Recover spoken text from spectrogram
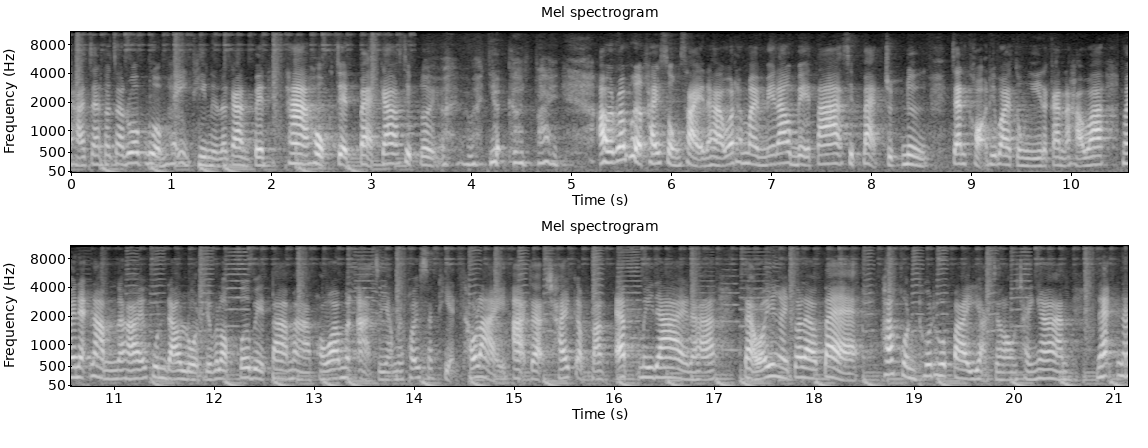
นะคะจันก็จะรวบรวมให้อีกทีหนึ่งแล้วกันเป็น 5 6 7 8 9 10 เลยเยอะเกินไป เอาเป็นว่าเผื่อใครสงสัยนะคะ ว่าทำไมไม่เล่าเบต้า18.1 จันขออธิบายตรงนี้แล้วกันนะคะว่าไม่แนะนำนะคะ ให้คุณดาวน์โหลด Developer Beta มา เพราะว่ามันอาจจะยังไม่ค่อยเสถียรเท่าไหร่ อาจจะใช้กับบางแอปไม่ได้นะคะ แต่ว่ายังไงก็แล้วแต่ถ้าคนทั่ว ๆ ไปอยากจะลองใช้งาน แนะน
